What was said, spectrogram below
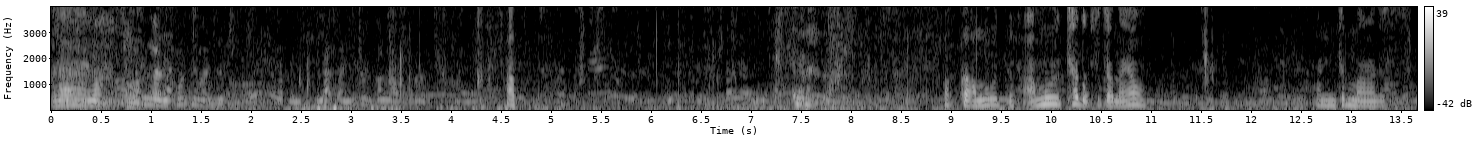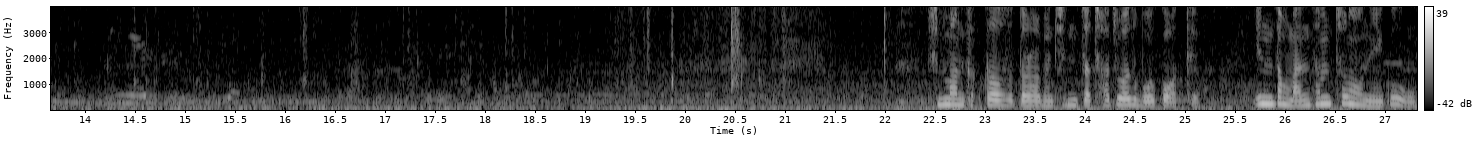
아, 정신가게 아까 아무 아무 차도 없었잖아요. 완전 많아졌어. 집만 가까워서 더라면 진짜 자주 와서 먹을 것 같아요. 인당 13,000원이고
